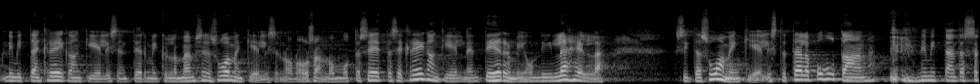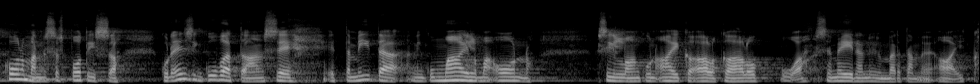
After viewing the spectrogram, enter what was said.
nimittäin kreikankielisen termi, kyllä mä sen suomenkielisen on osannut, mutta se, että se kreikankielinen termi on niin lähellä sitä suomenkielistä. Täällä puhutaan nimittäin tässä kolmannessa spotissa, kun ensin kuvataan se, että mitä niin kuin maailma on silloin, kun aika alkaa loppua, se meidän ymmärtämme aika.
